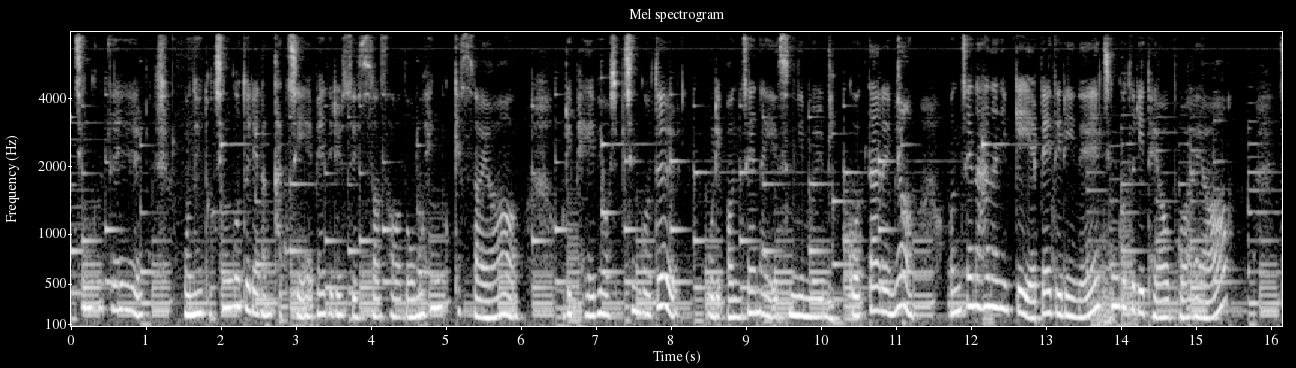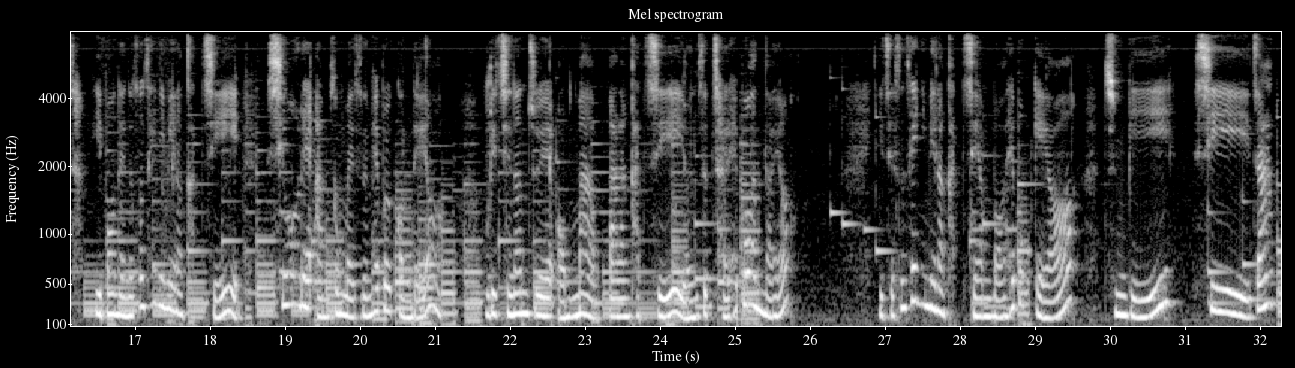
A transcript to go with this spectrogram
친구들, 오늘도 친구들이랑 같이 예배 드릴 수 있어서 너무 행복했어요. 우리 베이비워십 친구들, 우리 언제나 예수님을 믿고 따르며 언제나 하나님께 예배 드리는 친구들이 되어 보아요. 자, 이번에는 선생님이랑 같이 10월의 암송 말씀 해볼 건데요. 우리 지난주에 엄마, 아빠랑 같이 연습 잘 해보았나요? 이제 선생님이랑 같이 한번 해볼게요. 준비, 시작!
